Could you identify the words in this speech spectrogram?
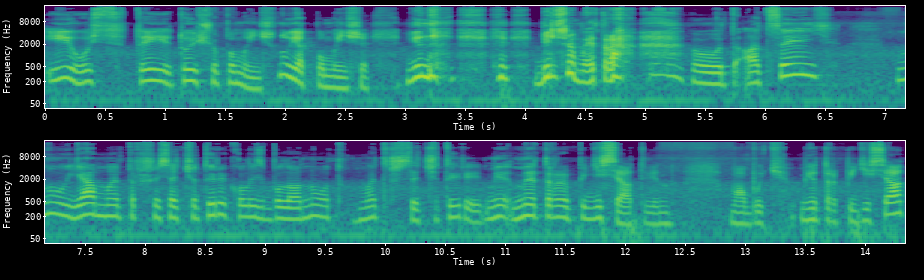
І ось той, той, що поменше. Ну, як поменше, він більше метра. От. А цей, ну, я метр 64 колись була, ну от метр 64, метр 50 він, мабуть, метр 50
